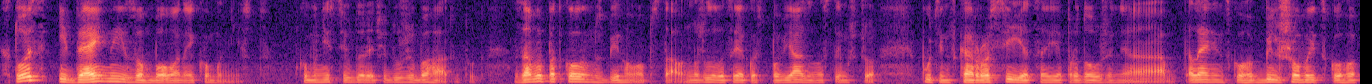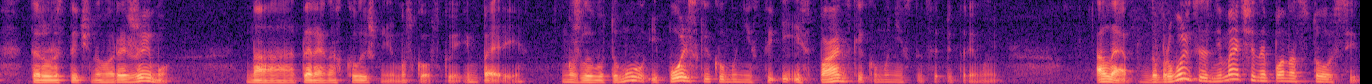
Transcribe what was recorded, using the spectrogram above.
Хтось ідейний зомбований комуніст. Комуністів, до речі, дуже багато тут. За випадковим збігом обставин. Можливо, це якось пов'язано з тим, що Путінська Росія це є продовження ленінського більшовицького терористичного режиму на теренах колишньої Московської імперії. Можливо, тому і польські комуністи, і іспанські комуністи це підтримують. Але добровольці з Німеччини понад 100 осіб.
